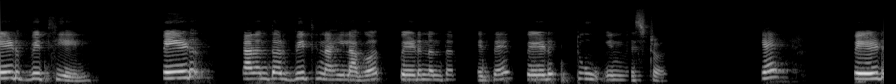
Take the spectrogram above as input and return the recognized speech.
पेड विथ येईल. पेड त्यानंतर विथ नाही लागत पेड नंतर म्हणायचंय paid to investors. Okay? Paid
